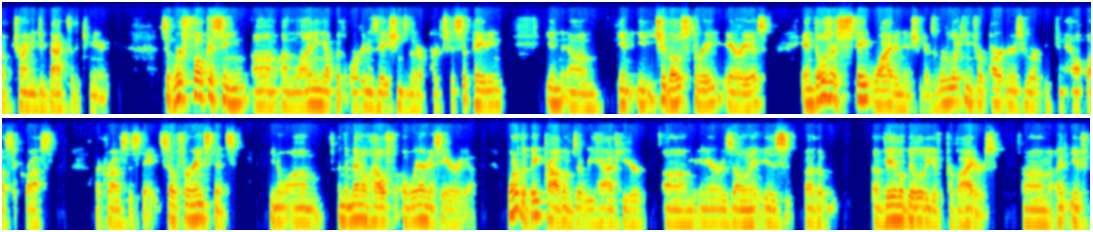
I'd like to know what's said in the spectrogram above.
of trying to give back to the community. So we're focusing um, on lining up with organizations that are participating in, um, in each of those three areas. And those are statewide initiatives. We're looking for partners who, are, can help us across, across the state. So for instance, you know, um, in the mental health awareness area. One of the big problems that we have here um, in Arizona is uh, the availability of providers. Um, if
